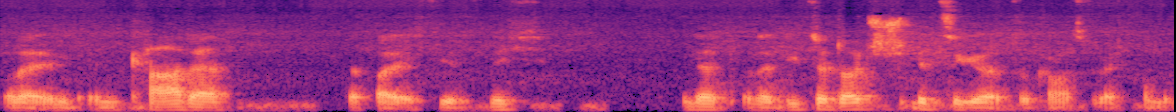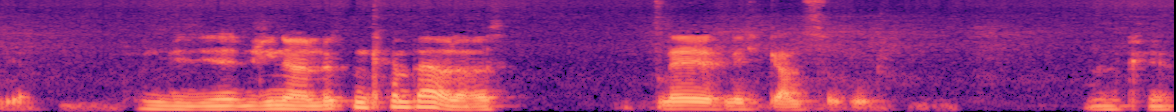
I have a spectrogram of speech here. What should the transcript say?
oder im, im Kader dabei ist, die jetzt nicht der, oder die zur deutschen Spitze gehört, so kann man es vielleicht formulieren. Wie Gina Lückenkämper oder was? Nee, nicht ganz so gut. Okay.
